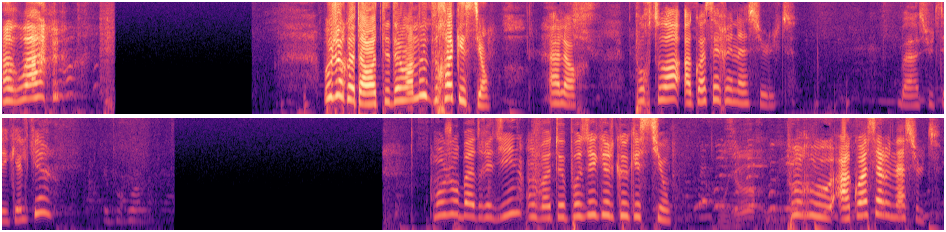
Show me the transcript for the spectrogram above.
Au revoir. Bonjour Cotin, on va te demander trois questions. Alors, pour toi, à quoi sert une insulte? Bah, insulter quelqu'un. Bonjour Badreddine, on va te poser quelques questions. Bonjour. Pour vous, à quoi sert une insulte?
